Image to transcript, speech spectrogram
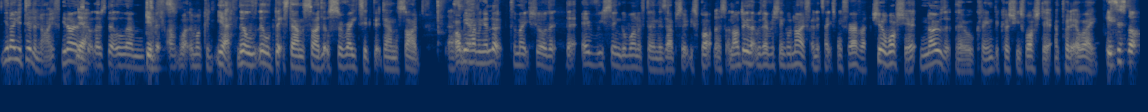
you know your dinner knife. You know it's Yeah. got those little um Divots. uh, What, what could yeah little little bits down the side, little serrated bit down the side. That's I'll be having a look to make sure that, that every single one of them is absolutely spotless. And I'll do that with every single knife, and it takes me forever. She'll wash it, know that they're all clean because she's washed it and put it away. Is this not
